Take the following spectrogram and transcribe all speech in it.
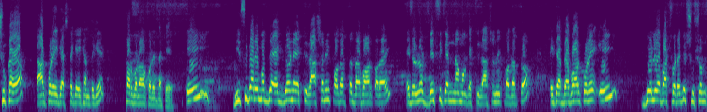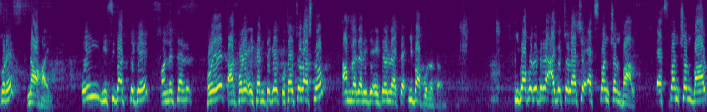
শুকায়া তারপরে এই গ্যাসটাকে এখান থেকে সরবরাহ করে থাকে। এই রিসিভারের মধ্যে এক ধরনের একটি রাসায়নিক পদার্থ ব্যবহার করায়, এটা হলো ডেসিকেন নামক একটি রাসায়নিক পদার্থ। এটা ব্যবহার করে এই জলীয় বাষ্পটাকে শোষণ করে নেওয়া হয়। এই রিসিভার থেকে কন্ডেন্সার হয়ে তারপরে এখান থেকে কোথায় চলে আসলো? আমরা জানি যে এটা হলো একটা ইভাপোরেটর। ইভাপোরেটরের আগে চলে আসে এক্সপানশন বাল্ব এক্সপানশন বাল্ব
